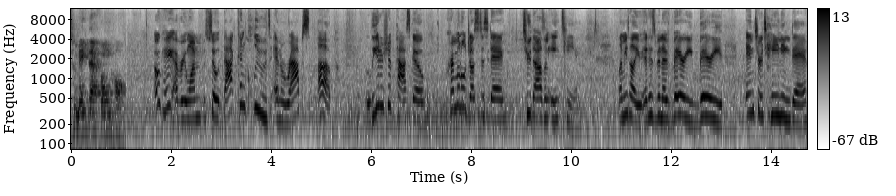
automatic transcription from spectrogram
to make that phone call. Okay, everyone. So that concludes and wraps up Leadership Pasco Criminal Justice Day 2018. Let me tell you, it has been a very, very entertaining day.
